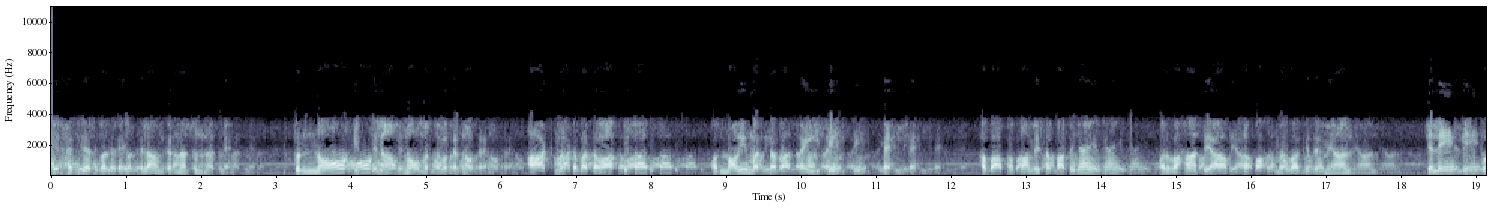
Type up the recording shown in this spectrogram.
پھر حجر اسود کا استعلام کرنا سنت ہے۔ تو نو استعلام نو مرتبہ کرنا ہوتا ہے۔ آٹھ مرتبہ طواف کے ساتھ اور نویں مرتبہ صحیح سے پہلے۔ اب آپ مقام صفا پہ جائیں اور وہاں سے آپ صفا اور مروا کے درمیان چلیں، اس کو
